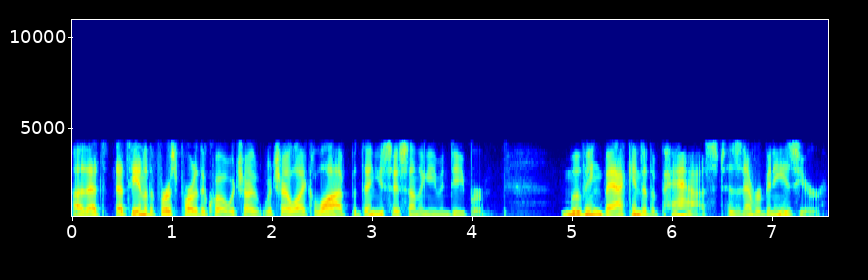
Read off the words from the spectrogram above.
Uh, that's that's the end of the first part of the quote, which I which I like a lot. But then you say something even deeper. Moving back into the past has never been easier.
